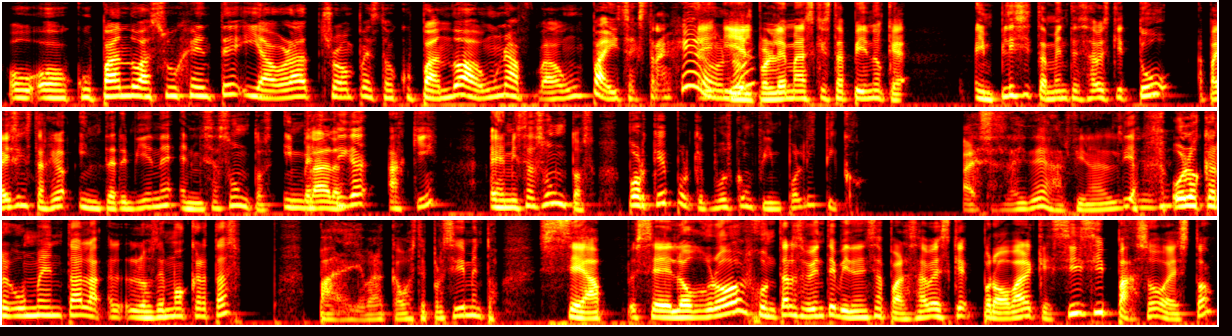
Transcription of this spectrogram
o, o ocupando a su gente y ahora Trump está ocupando a, una, a un país extranjero, Y ¿no? el problema es que está pidiendo que implícitamente sabes que tú, país extranjero, interviene en mis asuntos. Investiga aquí en mis asuntos. ¿Por qué? Porque busca un fin político. Esa es la idea al final del día. Sí, sí, sí. O lo que argumenta la- los demócratas para llevar a cabo este procedimiento. Se, se logró juntar la suficiente evidencia para, ¿sabes qué? Probar que sí, sí pasó esto.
